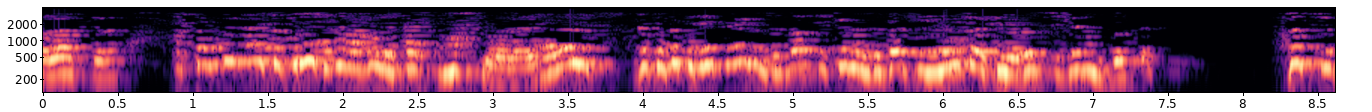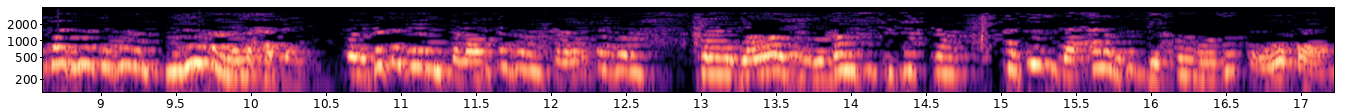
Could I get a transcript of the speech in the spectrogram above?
بلاس کړه په څنګه نه تقریبا دا هغه تاسو مخکې ولا نه زه ته دې ته یم دا چې کوم د تاسو نو تاسو یې راځي چې نن دلته خود چې تاسو ته ګورم مليونه نه خبره أو دا ته ګورم تلاوت ګورم تلاوت ګورم کله جواب ګورم چې څه څه څه چې دا خلک د خپل موضوع ته وکړم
